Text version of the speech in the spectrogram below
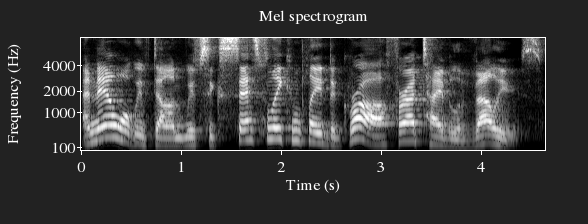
And now what we've done, we've successfully completed a graph for our table of values.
